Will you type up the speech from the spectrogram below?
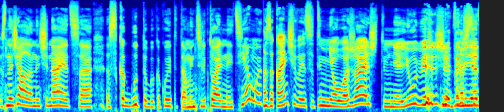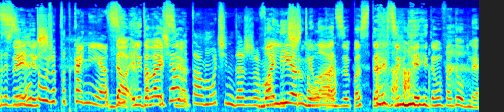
сначала начинается с как будто бы какой-то там интеллектуальной темы, а заканчивается ты меня уважаешь, ты меня любишь, Нет, ты подожди, меня подожди, ценишь. это уже под конец. Да, или Поначалу давайте там очень даже быть, Валеру что-то. Меладзе поставьте мне и тому подобное.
